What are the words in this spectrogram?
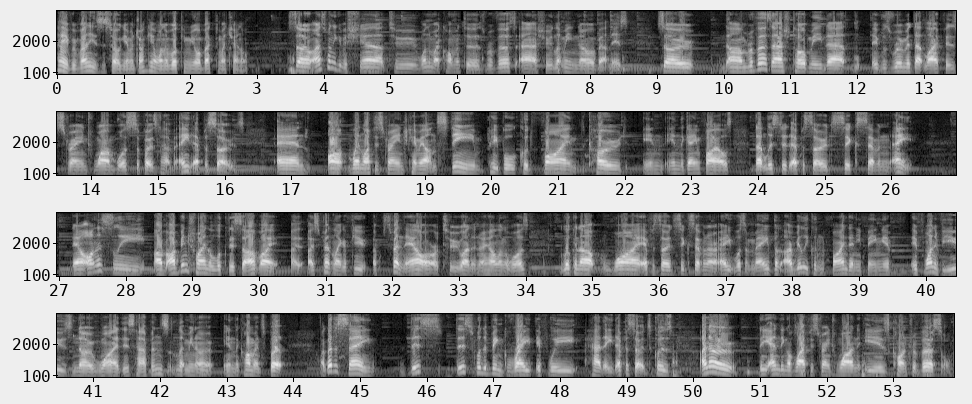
Hey everybody, this is Total Gamer Junkie. I want to welcome you all back to my channel. So, I just want to give a shout out to one of my commenters, Reverse Ash, who let me know about this. So, um, Reverse Ash told me that it was rumored that Life is Strange 1 was supposed to have 8 episodes. And on, when Life is Strange came out on Steam, people could find code in, in the game files that listed episodes 6, 7, 8. Now, honestly, I've, I've been trying to look this up. I, I, I spent like a few, I spent an hour or two, I don't know how long it was, looking up why episode 6, 7, or 8 wasn't made, but I really couldn't find anything. If, if one of yous know why this happens, let me know in the comments. But I gotta say, this, this would have been great if we had 8 episodes, because I know the ending of Life is Strange 1 is controversial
